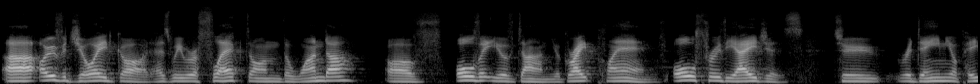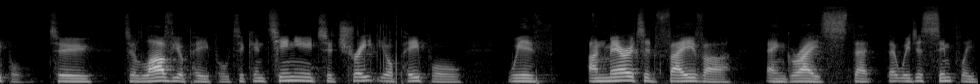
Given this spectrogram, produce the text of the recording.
are overjoyed, God, as we reflect on the wonder of all that you have done, your great plan, all through the ages to redeem your people, to, to love your people, to continue to treat your people with unmerited favor and grace that, that we just simply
